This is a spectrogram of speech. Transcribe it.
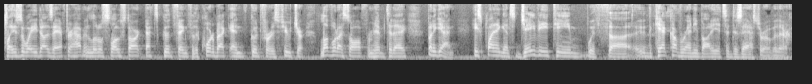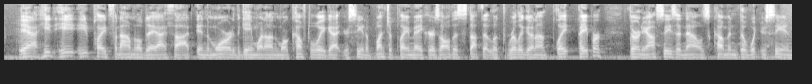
plays the way he does after having a little slow start. That's a good thing for the quarterback and good for his future. Love what I saw from him today. But again, he's playing against JV team with uh, can't cover anybody. It's a disaster over there. Yeah, he, he, he played phenomenal today, I thought. And the more the game went on, the more comfortable he got. You're seeing a bunch of playmakers, all this stuff that looked really good on play, paper during the offseason now is coming to what you're seeing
